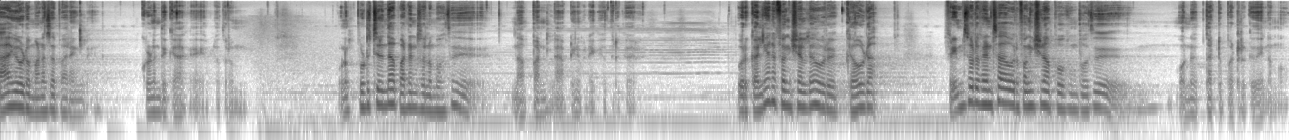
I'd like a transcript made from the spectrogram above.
தாயோட மனசை பாருங்களேன் குழந்தைக்காக எவ்வளோ தூரம் உனக்கு பிடிச்சிருந்தா பண்ணுன்னு சொல்லும்போது நான் பண்ணல அப்படின்னு விலைக்கு வந்திருக்காரு ஒரு கல்யாண ஃபங்க்ஷனில் ஒரு க்ரௌடாக ஃப்ரெண்ட்ஸோட ஃப்ரெண்ட்ஸாக ஒரு ஃபங்க்ஷனாக போகும்போது ஒன்று தட்டுப்பட்டிருக்குது என்னமோ.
